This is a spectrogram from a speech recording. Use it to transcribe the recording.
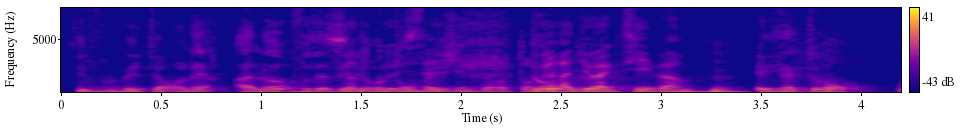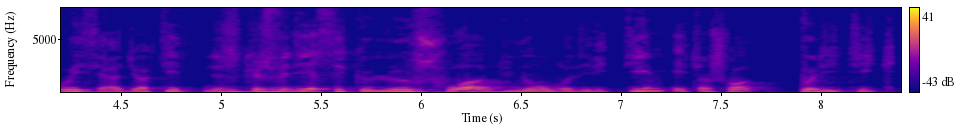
Si vous le mettez en l'air, alors vous avez Sauf des retombées. Il s'agit de retombées radioactives. Hein. Exactement. Oui, c'est radioactif. ce que je veux dire, c'est que le choix du nombre des victimes est un choix politique,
